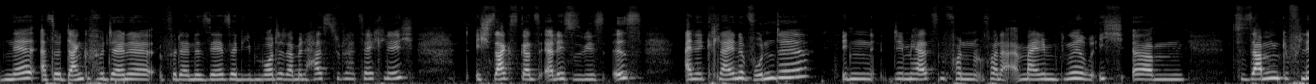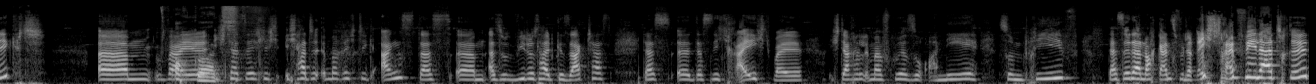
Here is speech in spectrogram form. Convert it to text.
ne, also danke für deine, für deine sehr, sehr lieben Worte. Damit hast du tatsächlich, ich sag's ganz ehrlich, so wie es ist, eine kleine Wunde in dem Herzen von, von meinem jüngeren Ich ähm, zusammengeflickt. Ähm, weil oh ich tatsächlich, ich hatte immer richtig Angst, dass, ähm, also wie du es halt gesagt hast, dass äh, das nicht reicht, weil ich dachte halt immer früher so, oh nee, so ein Brief, da sind da noch ganz viele Rechtschreibfehler drin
